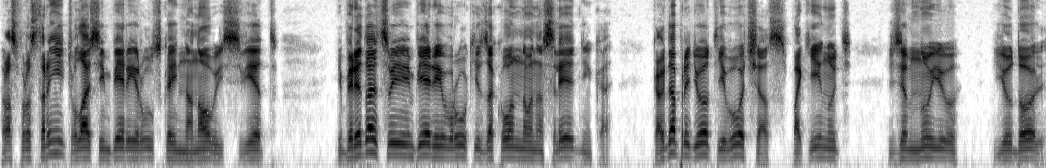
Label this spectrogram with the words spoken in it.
распространить власть империи русской на новый свет и передать свою империю в руки законного наследника, когда придет его час покинуть земную юдоль.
